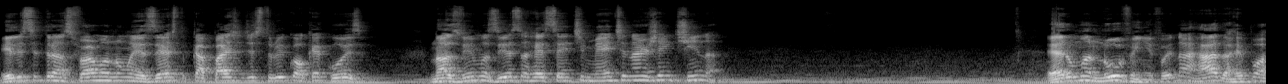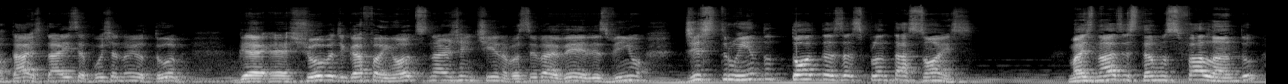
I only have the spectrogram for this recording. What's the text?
eles se transformam num exército capaz de destruir qualquer coisa. Nós vimos isso recentemente na Argentina. Era uma nuvem e foi narrado, a reportagem está aí, você puxa no YouTube é, chuva de gafanhotos na Argentina. Você vai ver, eles vinham destruindo todas as plantações. Mas nós estamos falando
